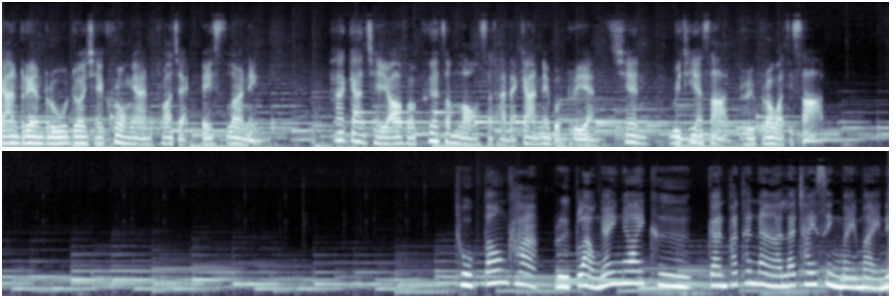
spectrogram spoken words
การเรียนรู้โดยใช้โครงงาน Project Based Learning 5. การใช้ Alpha เพื่อจำลองสถานการณ์ในบทเรียน เช่น วิทยาศาสตร์ หรือประวัติศาสตร์ ถูกต้องค่ะ หรือกล่าวง่าย ๆ คือ การพัฒนาและใช้สิ่งใหม่ ๆ ใน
